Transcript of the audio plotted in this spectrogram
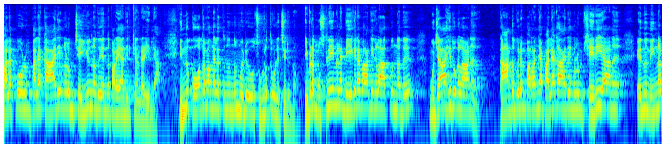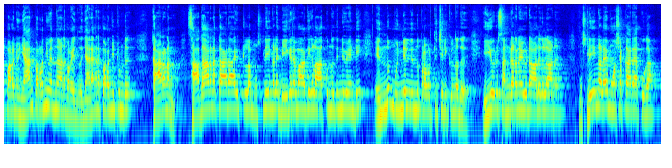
പലപ്പോഴും പല കാര്യങ്ങളും ചെയ്യുന്നത് എന്ന് പറയാതിരിക്കാൻ കഴിയില്ല. ഇന്ന് കോതമംഗലത്ത് നിന്നും ഒരു സുഹൃത്ത് വിളിച്ചിരുന്നു. ഇവിടെ മുസ്ലിങ്ങളെ ഭീകരവാദികളാക്കുന്നത് മുജാഹിദുകളാണ്. കാന്തപുരം പറഞ്ഞ പല കാര്യങ്ങളും ശരിയാണ് എന്ന് നിങ്ങൾ പറഞ്ഞു. ഞാൻ പറഞ്ഞു എന്നാണ് പറയുന്നത്. ഞാൻ അങ്ങനെ പറഞ്ഞിട്ടുണ്ട്. കാരണം സാധാരണക്കാരായിട്ടുള്ള മുസ്ലിങ്ങളെ ഭീകരവാദികളാക്കുന്നതിന് വേണ്ടി എന്നും മുന്നിൽ നിന്ന് പ്രവർത്തിച്ചിരിക്കുന്നത് ഈ ഒരു സംഘടനയുടെ ആളുകളാണ്. മുസ്ലിങ്ങളെ മോശക്കാരാക്കുക.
